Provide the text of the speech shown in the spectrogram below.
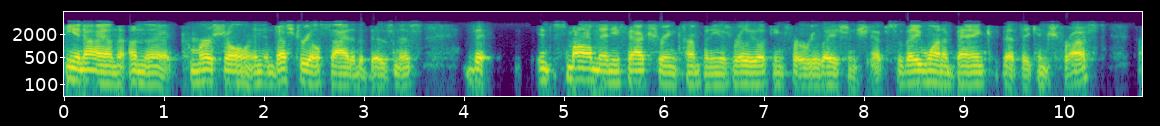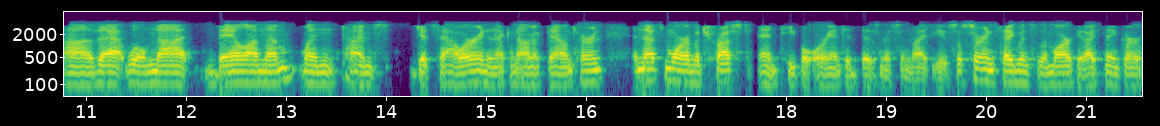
C&I, on the on the commercial and industrial side of the business, the small manufacturing company is really looking for a relationship. So they want a bank that they can trust uh, that will not bail on them when times get sour in an economic downturn. And that's more of a trust and people oriented business in my view. So certain segments of the market I think are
